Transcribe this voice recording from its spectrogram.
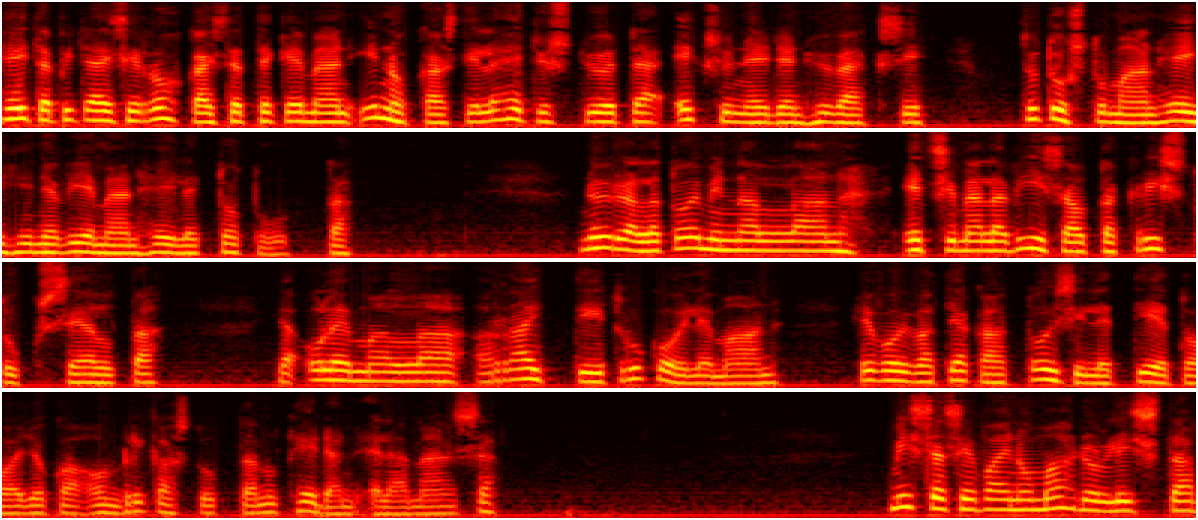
Heitä pitäisi rohkaista tekemään innokkaasti lähetystyötä eksyneiden hyväksi, tutustumaan heihin ja viemään heille totuutta. Nöyrällä toiminnallaan, etsimällä viisautta Kristukselta ja olemalla raittiit rukoilemaan, he voivat jakaa toisille tietoa, joka on rikastuttanut heidän elämäänsä. Missä se vain on mahdollista,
